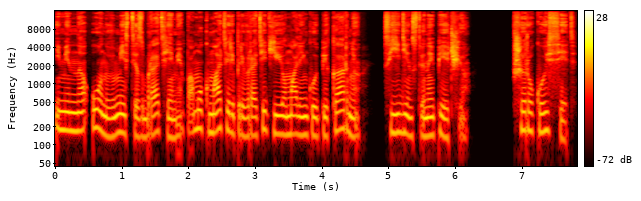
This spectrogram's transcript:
Именно он вместе с братьями помог матери превратить ее маленькую пекарню с единственной печью в широкую сеть.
